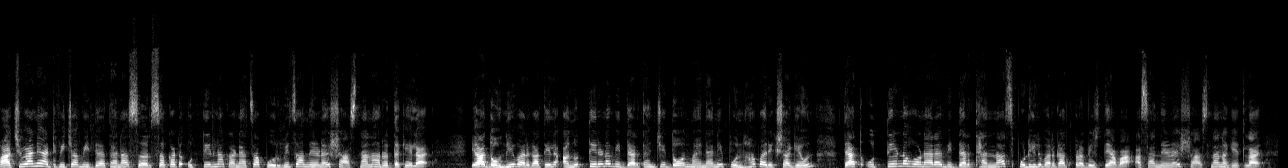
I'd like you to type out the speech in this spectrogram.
पाचव्या आणि आठवीच्या विद्यार्थ्यांना सरसकट उत्तीर्ण करण्याचा पूर्वीचा निर्णय शासनानं रद्द केला आहे या दोन्ही वर्गातील अनुत्तीर्ण विद्यार्थ्यांची दोन महिन्यांनी पुन्हा परीक्षा घेऊन त्यात उत्तीर्ण होणाऱ्या विद्यार्थ्यांनाच पुढील वर्गात प्रवेश द्यावा असा निर्णय शासनानं घेतला आहे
